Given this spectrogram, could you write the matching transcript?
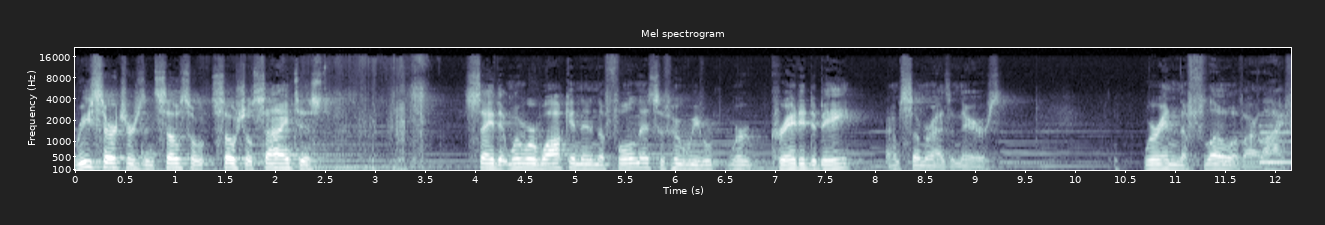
Researchers and social, social scientists say that when we're walking in the fullness of who we were created to be, I'm summarizing theirs, we're in the flow of our life.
